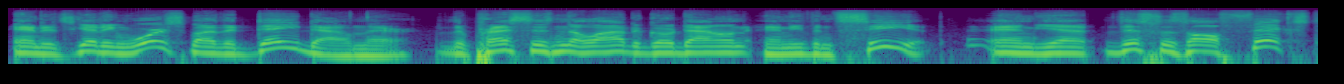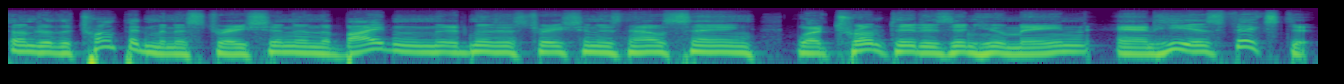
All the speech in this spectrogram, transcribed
and it's getting worse by the day down there. The press isn't allowed to go down and even see it. And yet, this was all fixed under the Trump administration, and the Biden administration is now saying what Trump did is inhumane, and he has fixed it.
